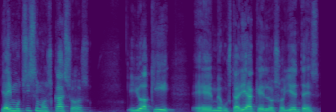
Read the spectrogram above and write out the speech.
Y hay muchísimos casos, y yo aquí eh, me gustaría que los oyentes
